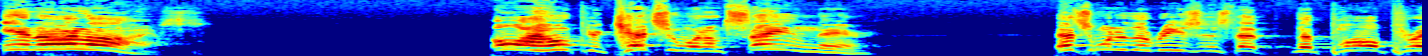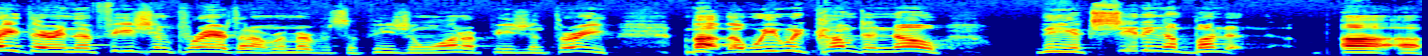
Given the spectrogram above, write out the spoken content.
in our lives. Oh, I hope you're catching what I'm saying there. That's one of the reasons that, that Paul prayed there in the Ephesian prayers. I don't remember if it's Ephesians 1 or Ephesians 3, about that we would come to know the exceeding abundant uh, uh,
